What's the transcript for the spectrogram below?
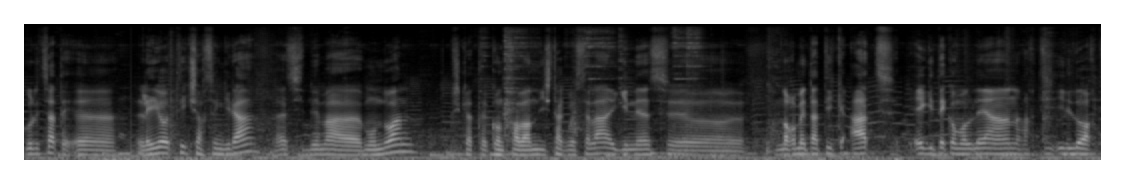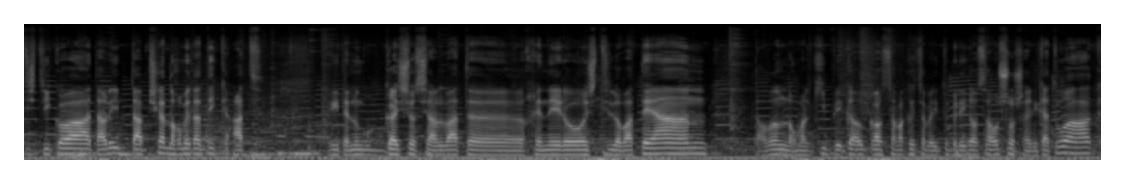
guretzat, uh, lehiotik sartzen gira, zinema munduan, piskat kontrabandistak bezala, eginez uh, normetatik at egiteko moldean, arti, hildo artistikoa, eta hori, eta piskat normetatik at. Egiten dugu gai sozial bat, uh, genero estilo batean, Eta orduan normalki gauza bakoitza baditu bere gauza oso sailkatuak,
